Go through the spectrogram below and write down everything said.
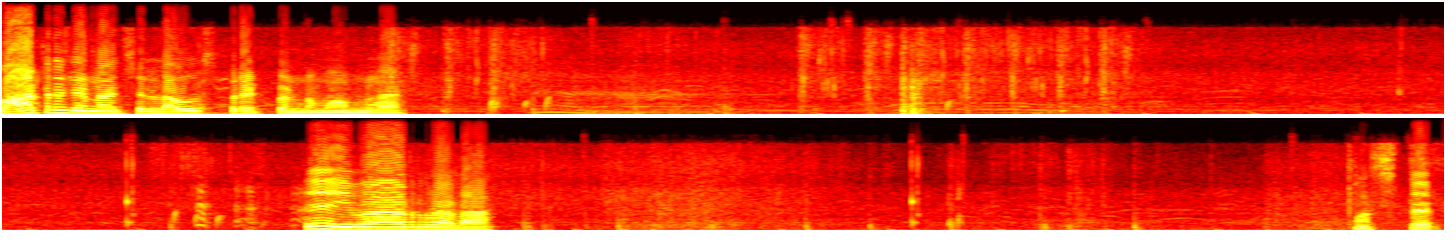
வாட்டர் கன் வச்சு லவ் ஸ்ப்ரெட் பண்ணுமாம்ல? ஏய் இவ ஆடுறாடா. மஸ்டர்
